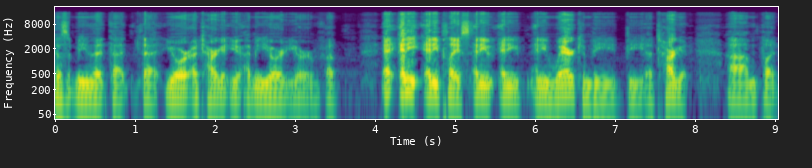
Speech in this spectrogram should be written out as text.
doesn't mean that that that you're a target. You, I mean, you're you're a, any any place, any any anywhere can be be a target, um, but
